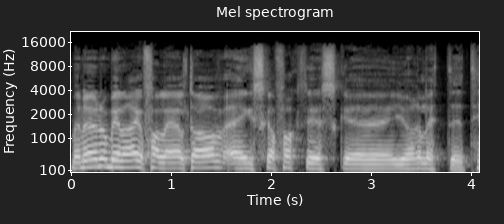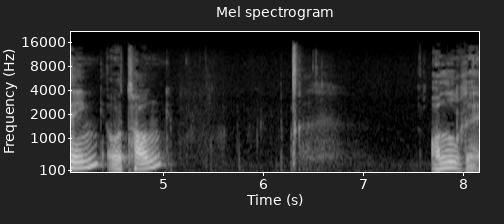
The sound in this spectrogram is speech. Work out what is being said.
Men nå begynner jeg å falle helt av. Jeg skal faktisk gjøre litt ting og tang. Aldri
